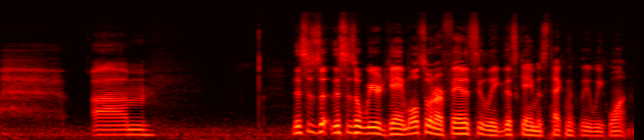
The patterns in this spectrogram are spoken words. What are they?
Um, This is a, this is a weird game. Also in our fantasy league, this game is technically week one.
